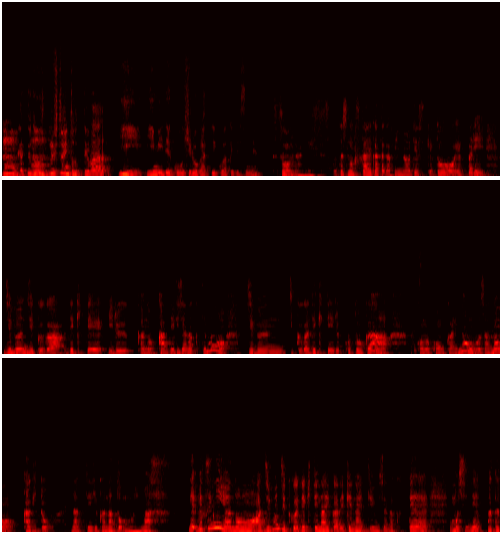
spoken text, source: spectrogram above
うん。活動すうんる人にとっては、いい意味でこう広がっていくわけですね。そうなんです。私の伝え方が微妙ですけど、やっぱり自分軸ができている、あの、完璧じゃなくても、自分軸ができていることが、この今回の魚座の鍵となっているかなと思います。で、別に、あの、あ、自分軸ができてないからいけないっていう意味じゃなくて、もしね、まあ、例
